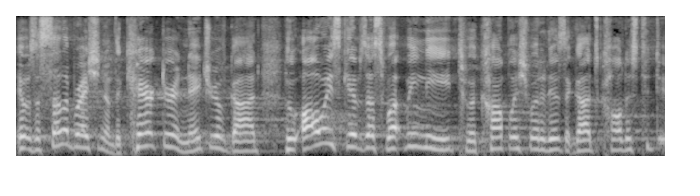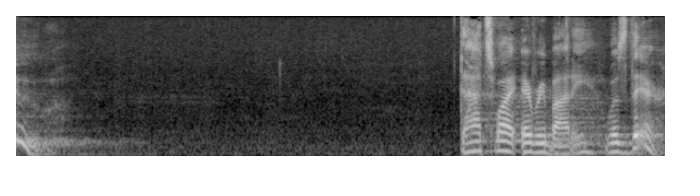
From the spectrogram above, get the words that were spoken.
it was a celebration of the character and nature of God who always gives us what we need to accomplish what it is that God's called us to do. That's why everybody was there.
